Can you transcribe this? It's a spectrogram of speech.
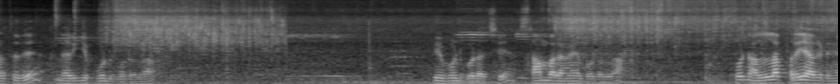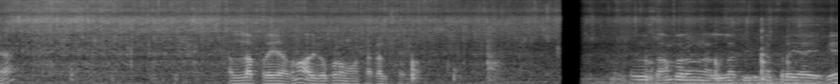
அடுத்தது நறுக்கிய பூண்டு போட்டுடலாம். இது பூண்டு போட்டாச்சு. சாம்பார் வெங்காயம் போட்டுடலாம். போட்டு நல்லா ஃப்ரை ஆகட்டுங்க. நல்லா ஃப்ரை ஆகணும். அதுக்கப்புறம் தக்காளி போடலாம். ஒரு சாம்பார் வெங்காயம் நல்லா க்ளீனாக ஃப்ரை ஆகிருக்கு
